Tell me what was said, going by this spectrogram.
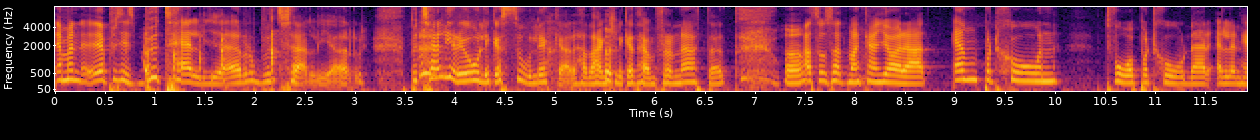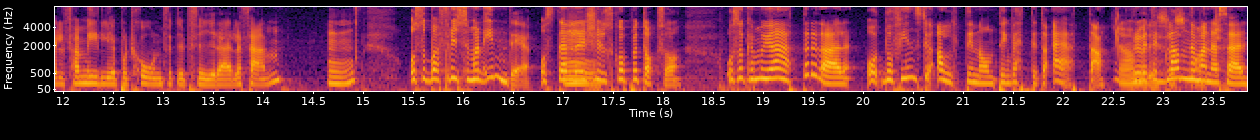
Ja, men, ja precis. Buteljer, buteljer. Buteljer i olika storlekar hade han klickat hem från nätet. Ja. Alltså så att man kan göra en portion, två portioner eller en hel familjeportion för typ fyra eller fem. Mm. Och så bara fryser man in det och ställer i kylskåpet också. Och så kan man ju äta det där och då finns det ju alltid någonting vettigt att äta. Ja, För du vet ibland när man är så här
